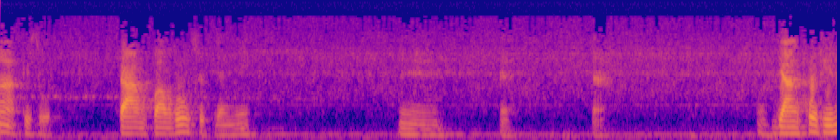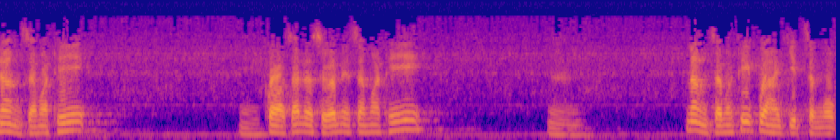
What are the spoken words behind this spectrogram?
มากที่สุด ตามความรู้สึกอย่างนี้อย่างผู้ที่นั่งสมาธิก็สรรเสริญในสมาธิ นั่งสมาธิเพื่อให้จิตสงบ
